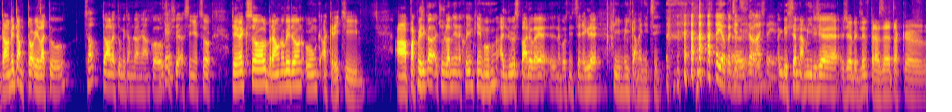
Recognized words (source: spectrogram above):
Dal mi tam toiletu, Co? toaletu mi tam dal nějakou, Ok. okay. což je asi něco. Dilexol, Brownovidon, Ung a krytí. A pak mi říkal, ať už hlavně nechodím k němu, ať jdu do spádové nemocnice někde v té mý kamenici. jo, protože ty si to hlášený. A když jsem namít, že, že bydlím v Praze, tak... eh,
